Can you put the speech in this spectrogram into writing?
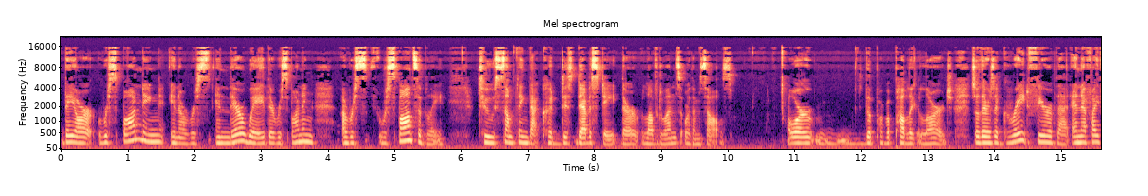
they are responding in a in their way they're responding uh, res, responsibly to something that could devastate their loved ones or themselves or the public at large. So there's a great fear of that. And if I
